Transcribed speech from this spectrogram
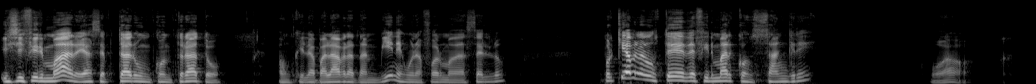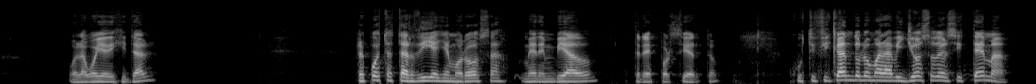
Y si firmar es aceptar un contrato, aunque la palabra también es una forma de hacerlo, ¿por qué hablan ustedes de firmar con sangre? Wow. ¿O la huella digital? Respuestas tardías y amorosas me han enviado, tres por cierto, justificando lo maravilloso del sistema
